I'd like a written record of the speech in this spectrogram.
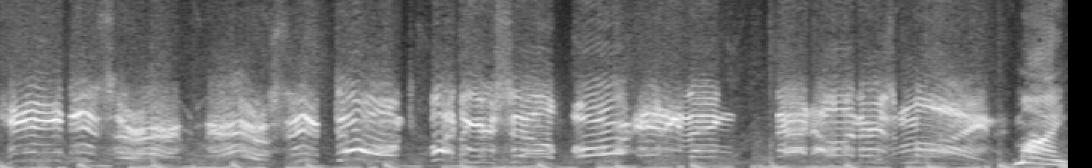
he deserved! Don't fuck yourself or anything! That honor's mine! Mine!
